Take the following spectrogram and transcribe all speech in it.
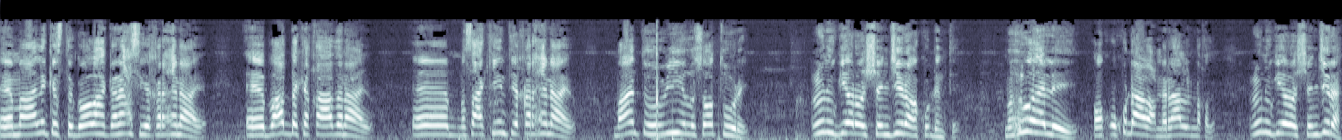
ee maalin kasta goobaha ganacsiga qarxinaayo ee badda ka qaadanaayo masaakiintii qarxinaayo. Maanta hooyihii la soo tuuray. Cunug yaroo shan jira ku dhintay. Muxuu haleeyey? Oo ku dhaawacmay raalli noqda cunug yaroo shan jira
